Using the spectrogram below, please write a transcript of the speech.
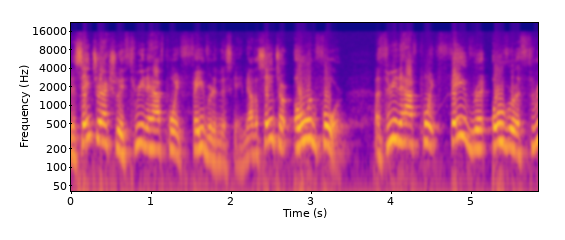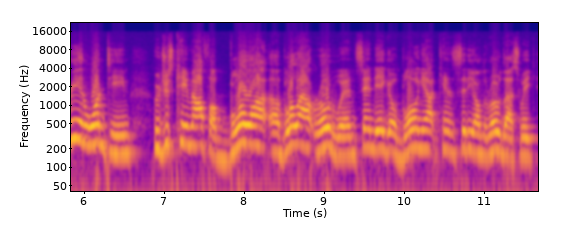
The Saints are actually a three and a half point favorite in this game. Now, the Saints are 0 4 a three and a half point favorite over a three and one team who just came off a blowout, a blowout road win. San Diego blowing out Kansas City on the road last week.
